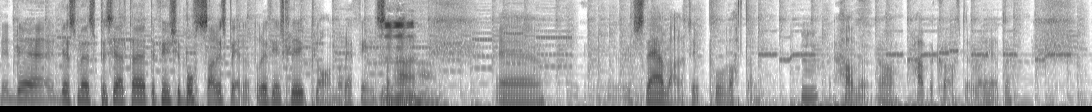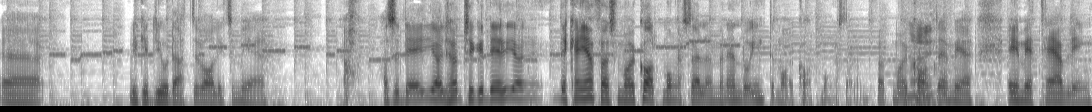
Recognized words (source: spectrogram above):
Det, det, det som är speciellt är att det finns ju bossar i spelet och det finns flygplan och det finns sån här Mm. eh, svävare typ på vatten. Mm. Hover, ja, hovercraft eller vad det heter. Eh, vilket gjorde att det var lite mer... Ja, alltså det, jag, jag tycker det, jag, det kan jämföras med Mario Kart på många ställen men ändå inte Mario Kart på många ställen. För att Mario Nej. Kart är mer, är mer tävling.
